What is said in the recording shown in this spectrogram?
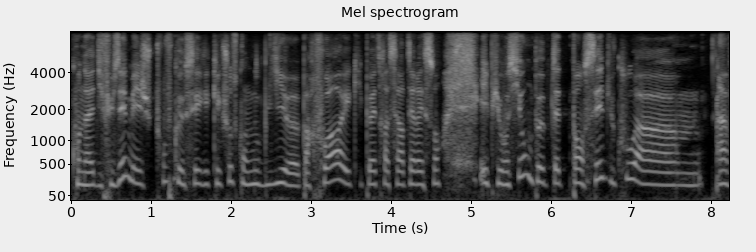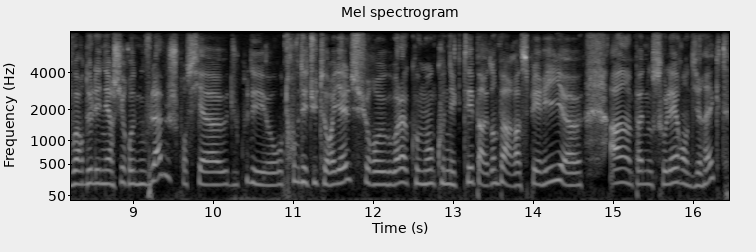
qu'on a diffusé, mais je trouve que c'est quelque chose qu'on oublie euh, parfois et qui peut être assez intéressant. Et puis aussi on peut peut-être penser du coup à, avoir de l'énergie renouvelable. Je pense qu'il y a du coup des on trouve des tutoriels sur euh, voilà comment connecter par exemple un Raspberry à un panneau solaire en direct.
